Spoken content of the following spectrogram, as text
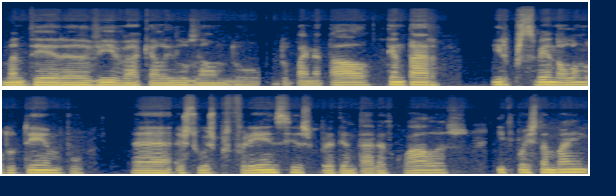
manter eh, viva aquela ilusão do, do Pai Natal, tentar ir percebendo ao longo do tempo eh, as suas preferências para tentar adequá-las e depois também,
